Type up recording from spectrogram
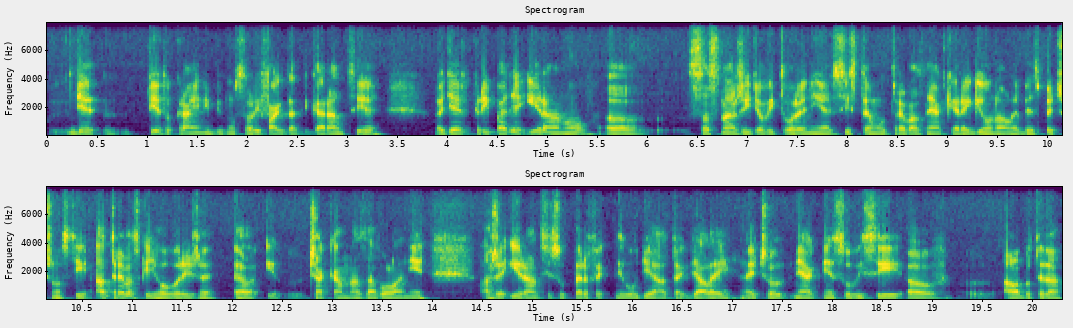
kde tieto krajiny by museli fakt dať garancie, kde v prípade Iránu e, sa snažiť o vytvorenie systému treba z nejaké regionálnej bezpečnosti a treba, keď hovorí, že čakám na zavolanie a že Iránci sú perfektní ľudia a tak ďalej, aj čo nejak nesúvisí alebo teda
